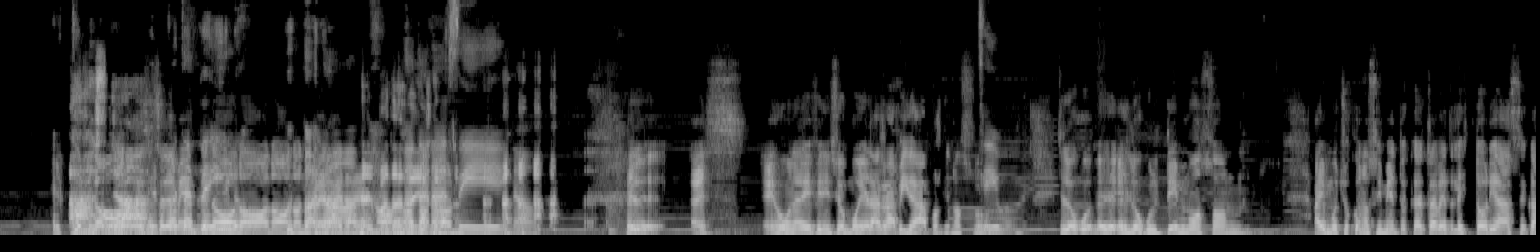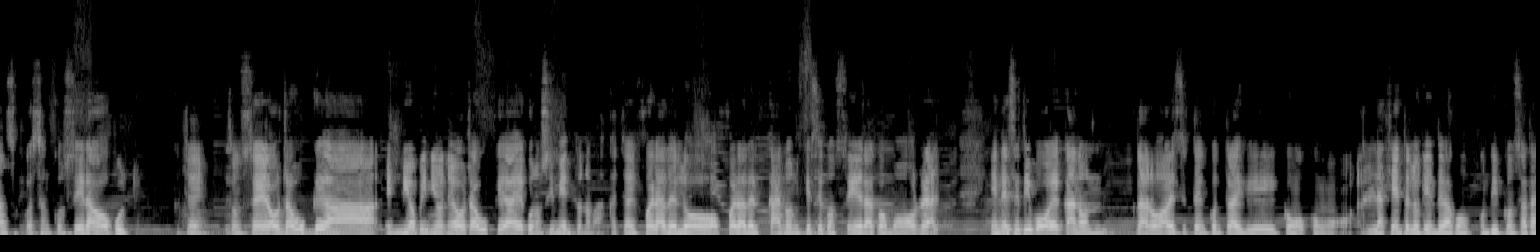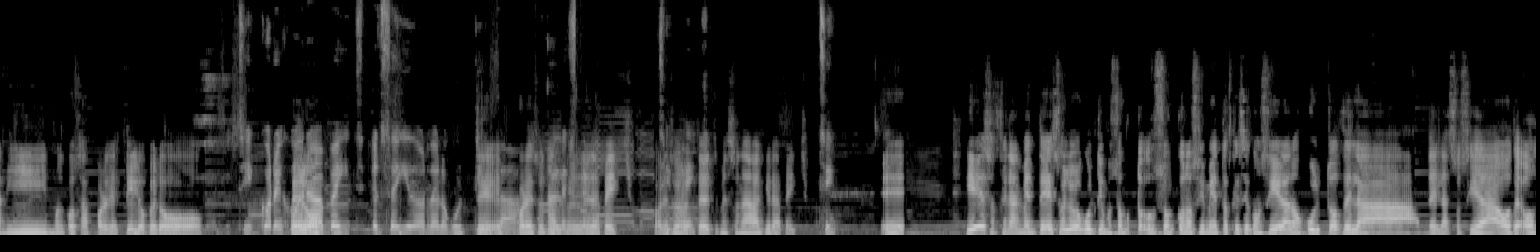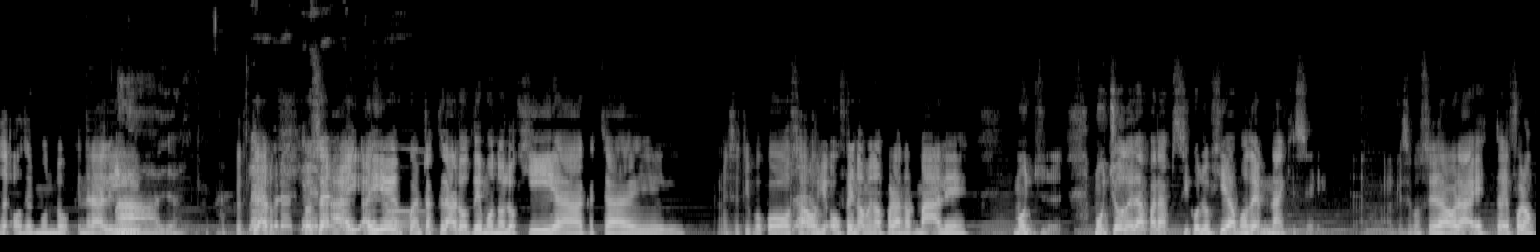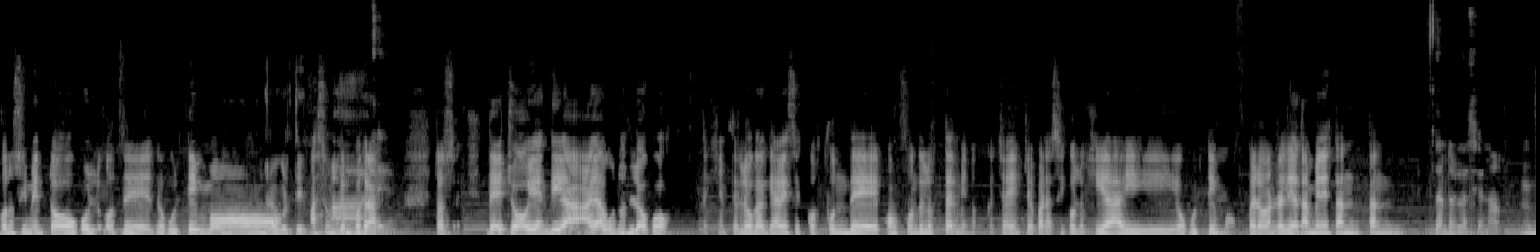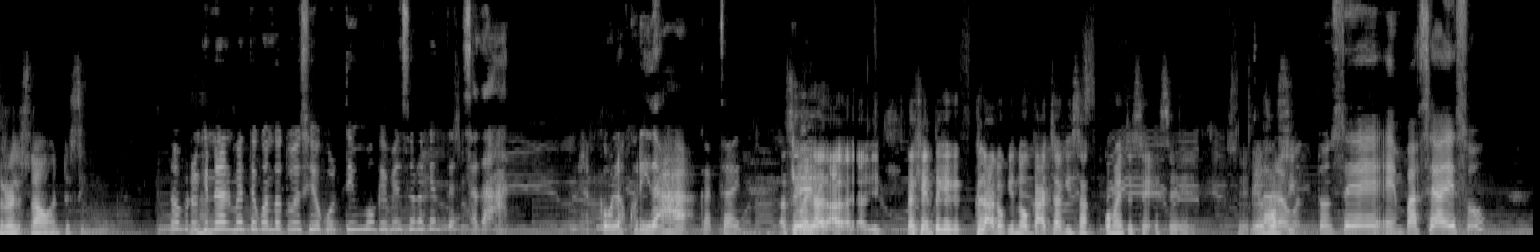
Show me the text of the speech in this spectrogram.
El Ah, No, no el patas necesariamente, de no, no, no, no, no, a ver, a ver, a ver, El no, no, No hilo. tan no, Es, es una definición muy a la rápida, porque no son- Sí, el, el- el ocultismo son... Hay muchos conocimientos que a través de la historia se, can- se han considerado ocultos. ¿Cachai? Entonces es otra búsqueda, en mi opinión, es otra búsqueda de conocimiento nomás, ¿cachai? Fuera, de lo, fuera del canon que se considera como real. En ese tipo de canon, claro, a veces te encontrás que como, como la gente lo tiende a confundir con satanismo y cosas por el estilo, pero Sí, corrijo, Pero- era Page, el seguidor del Sí, ocultista. por eso era Page. Por Sí, eso Page. me sonaba que era Page. Sí, Eh, y eso finalmente, eso es lo ocultismo. Son, to- son conocimientos que se consideran ocultos de la, de la sociedad o, de- o de- o del mundo general. Y, Ah, ya. porque, Claro, claro, pero entonces ahí, ahí no- encuentras, claro, demonología, ¿cachai? Ese tipo de cosas, Claro. o, o fenómenos paranormales. Mucho, mucho de la parapsicología moderna que se, que se considera ahora este, fueron conocimientos de, de ocultismo, hace un Ah, tiempo atrás. sí. Entonces, de hecho, hoy en día hay algunos locos, de gente loca, que a veces confunde, confunde los términos, ¿cachai? Entre parapsicología y ocultismo, pero en realidad también están, están Están relacionados. relacionados entre sí. No, pero Ah. generalmente cuando tú decís ocultismo, ¿qué piensa la gente? Satán. Como la oscuridad, ¿cachai? Así, Y bueno. hay- hay- la gente que, claro, que no cacha, quizás comete ese, ese, ese error, sí. entonces en base a eso,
